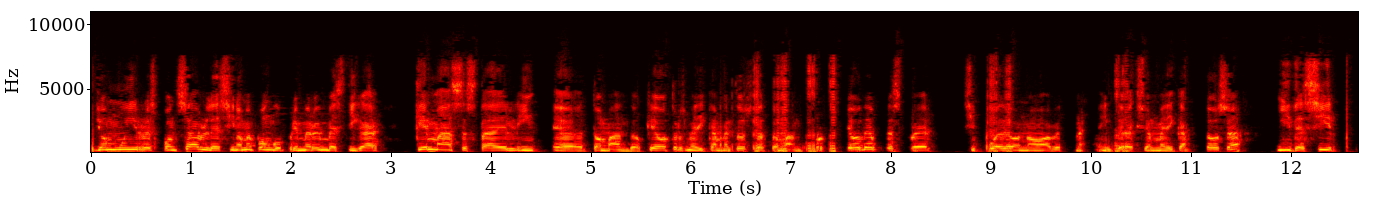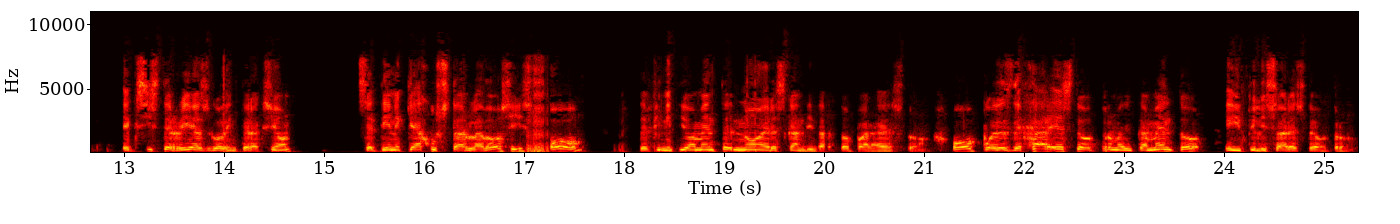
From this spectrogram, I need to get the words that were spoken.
yo muy irresponsable si no me pongo primero a investigar qué más está él eh, tomando, qué otros medicamentos está tomando, porque yo debo saber si puede o no haber una interacción medicamentosa y decir, existe riesgo de interacción, se tiene que ajustar la dosis o definitivamente no eres candidato para esto. O puedes dejar este otro medicamento y utilizar este otro.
